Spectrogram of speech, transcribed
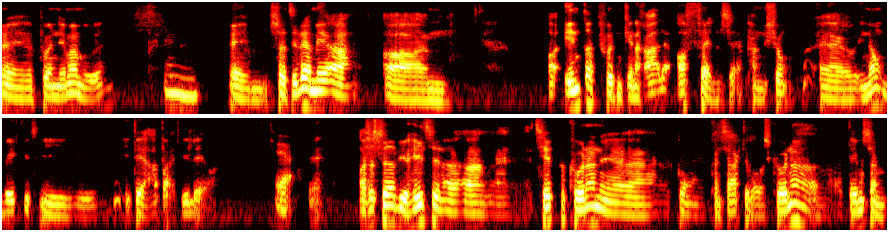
øh, på en nemmere måde. Mm. Øh, så det der med at, at, at ændre på den generelle opfattelse af pension, er jo enormt vigtigt i, i det arbejde, vi laver. Ja. ja. Og så sidder vi jo hele tiden og, og tæt på kunderne og kontakte vores kunder og dem, som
